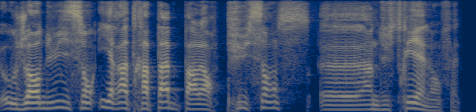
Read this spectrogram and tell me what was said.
Aujourd'hui, ils sont irrattrapables par leur puissance euh, industrielle, en fait.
